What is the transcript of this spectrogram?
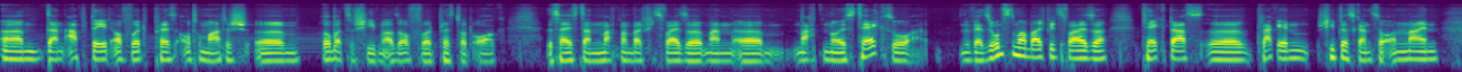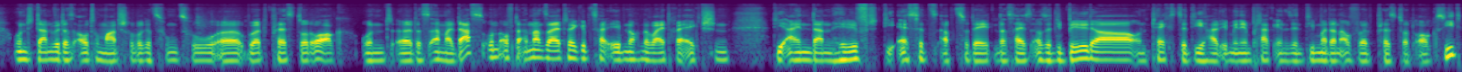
ähm, dann Update auf WordPress automatisch ähm, rüberzuschieben, also auf WordPress.org. Das heißt, dann macht man beispielsweise, man ähm, macht ein neues Tag, so eine Versionsnummer beispielsweise, tag das äh, Plugin, schiebt das Ganze online und dann wird das automatisch rübergezogen zu äh, WordPress.org. Und äh, das ist einmal das und auf der anderen Seite gibt es halt eben noch eine weitere Action, die einen dann hilft, die Assets abzudaten. Das heißt also die Bilder und Texte, die halt eben in dem Plugin sind, die man dann auf WordPress.org sieht.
